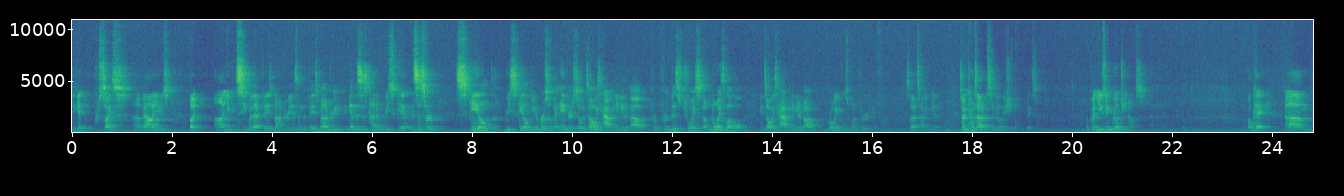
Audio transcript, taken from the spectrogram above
to get precise uh, values. But uh, you can see where that phase boundary is. And the phase boundary, again, this is kind of rescaled, this is sort of scaled, rescaled universal behavior. So it's always happening at about, for, for this choice of noise level, it's always happening at about rho equals 130th. So that's how you get it. So it comes out of a simulation, basically, but using real genomes. Okay. Um,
